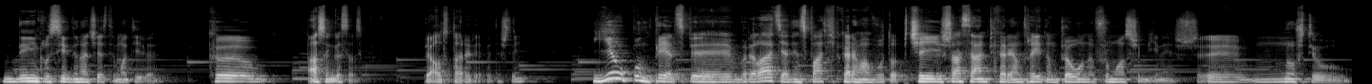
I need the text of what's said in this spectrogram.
de, inclusiv din aceste motive, că asta-mi găsesc pe altul tare repede, știi? Eu pun preț pe relația din spate pe care am avut-o, pe cei șase ani pe care am trăit împreună frumos și bine și nu știu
